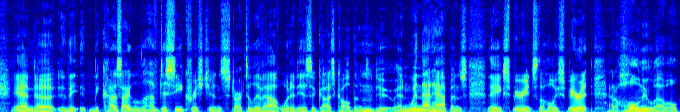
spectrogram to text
and uh, the, because I love to see Christians start to live out what it is that God's called them mm. to do. And when that happens, they experience the Holy Spirit at a whole new level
